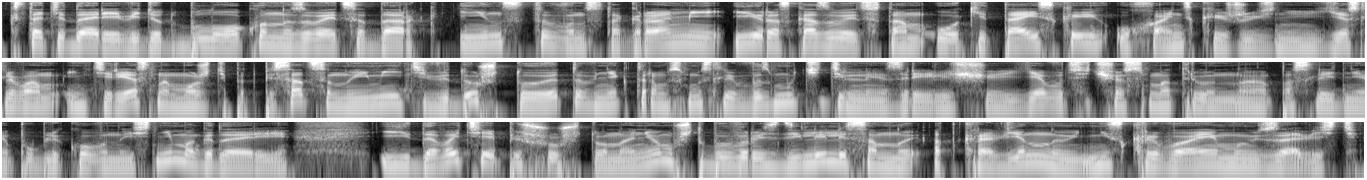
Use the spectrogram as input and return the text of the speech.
Кстати, Дарья ведет блог, он называется Dark Inst в Инстаграме и рассказывается там о китайской уханьской жизни. Если вам интересно, можете подписаться, но имейте в виду, что это в некотором смысле возмутительное зрелище. Я вот сейчас смотрю на последний опубликованный снимок Дарьи, и давайте я пишу, что на нем, чтобы вы разделили со мной откровенную, нескрываемую зависть.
